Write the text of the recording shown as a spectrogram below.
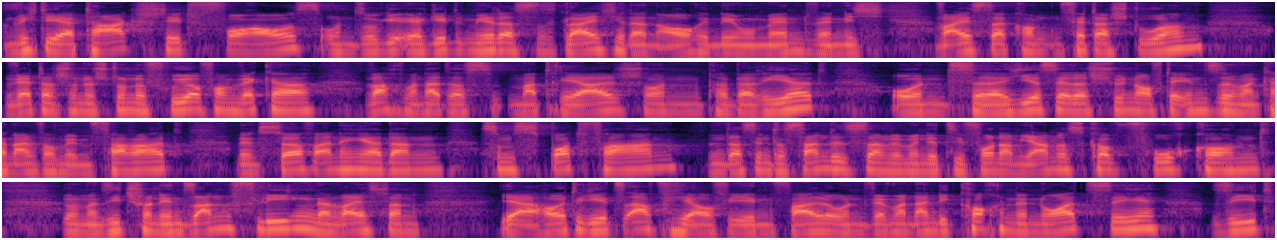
ein wichtiger Tag steht voraus. Und so ergeht mir das das Gleiche dann auch in dem Moment, wenn ich weiß, da kommt ein fetter Sturm werde dann schon eine Stunde früher vom Wecker wach. Man hat das Material schon präpariert. Und äh, hier ist ja das Schöne auf der Insel, man kann einfach mit dem Fahrrad den Surfanhänger dann zum Spot fahren. Und das Interessante ist dann, wenn man jetzt hier vorne am Januskopf hochkommt und man sieht schon den Sand fliegen, dann weiß man, ja, heute geht's ab hier auf jeden Fall. Und wenn man dann die kochende Nordsee sieht,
